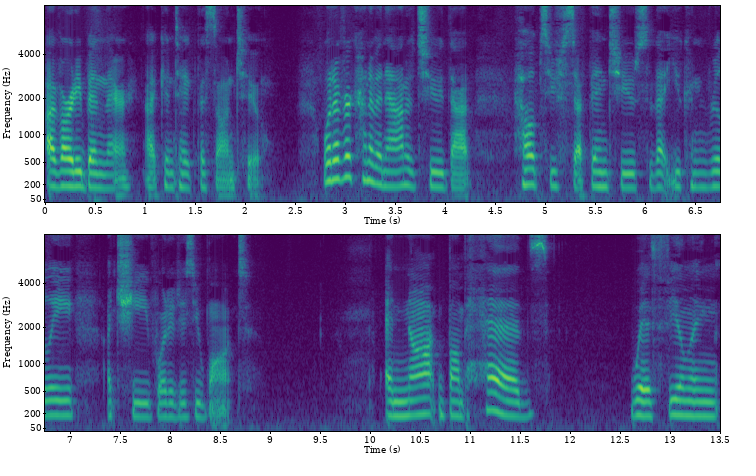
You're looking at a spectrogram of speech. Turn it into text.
I've already been there. I can take this on too. Whatever kind of an attitude that helps you step into so that you can really achieve what it is you want and not bump heads with feeling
